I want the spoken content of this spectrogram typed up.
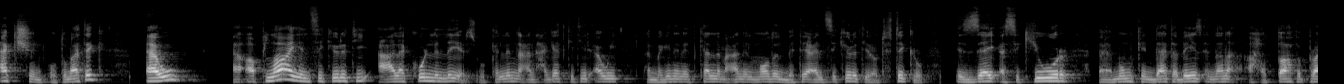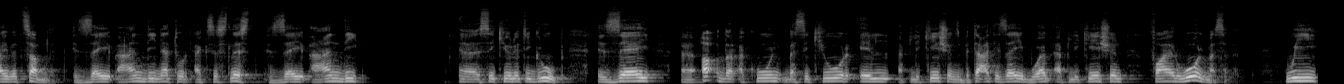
اكشن اوتوماتيك أو apply ال security على كل ال layers واتكلمنا عن حاجات كتير قوي لما جينا نتكلم عن الموديل بتاع ال security لو تفتكروا إزاي ا secure ممكن database إن أنا أحطها في private subnet إزاي يبقى عندي network access list إزاي يبقى عندي security group إزاي أقدر أكون ب secure ال applications بتاعتي. زي ب web application firewall مثلا. وان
